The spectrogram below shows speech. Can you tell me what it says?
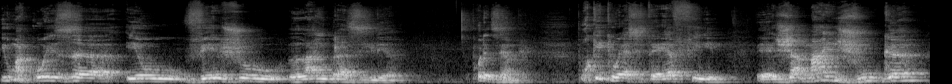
E uma coisa eu vejo lá em Brasília, por exemplo, por que, que o STF é, jamais julga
